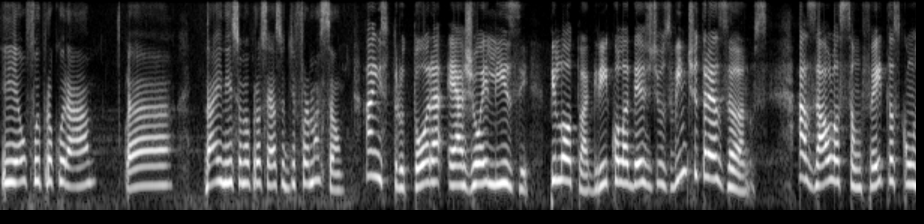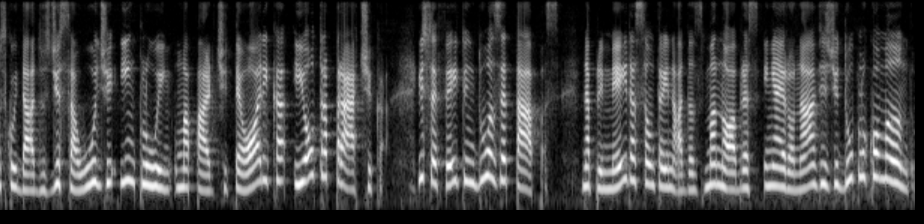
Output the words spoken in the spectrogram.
e eu fui procurar uh, dar início ao meu processo de formação. A instrutora é a Joelise, piloto agrícola desde os 23 anos. As aulas são feitas com os cuidados de saúde e incluem uma parte teórica e outra prática. Isso é feito em duas etapas. Na primeira, são treinadas manobras em aeronaves de duplo comando,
